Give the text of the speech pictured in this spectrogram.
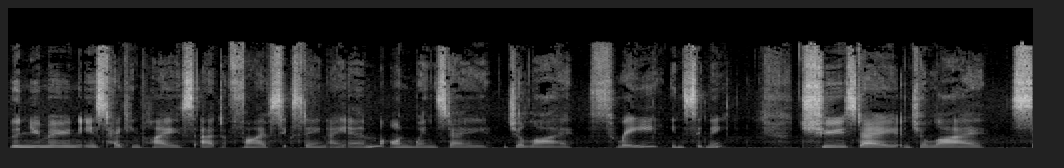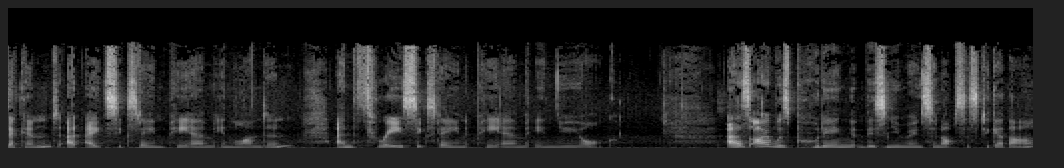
The new moon is taking place at 5:16 a.m. on Wednesday, July 3 in Sydney. Tuesday, July 2nd at 8:16 p.m. in London and 3:16 p.m. in New York. As I was putting this new moon synopsis together,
